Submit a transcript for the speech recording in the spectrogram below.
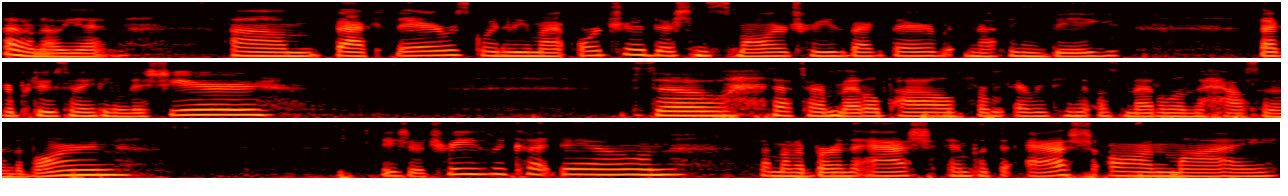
I don't know yet. Um, back there is going to be my orchard. There's some smaller trees back there, but nothing big that could produce anything this year. So that's our metal pile from everything that was metal in the house and in the barn. These are trees we cut down. I'm gonna burn the ash and put the ash on my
